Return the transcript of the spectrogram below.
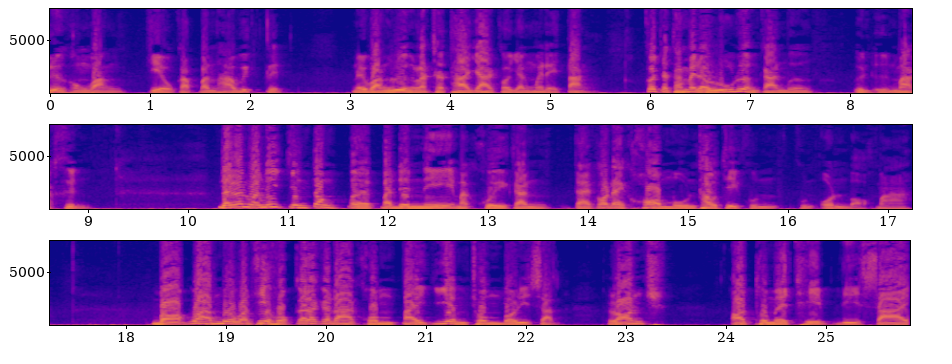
เรื่องของวังเกี่ยวกับปัญหาวิกฤต ในวังเรื่องรัชทายาทก็ยังไม่ได้ตั้ง ก็จะทำให้เรารู้เรื่องการเมืองอื่นๆมากขึ้น ดังนั้นวันนี้จึงต้องเปิดประเด็นนี้มาคุยกัน แต่ก็ได้ข้อมูลเท่าที่คุณคุณอ้นบอกมา บอกว่าเมื่อวันที่ 6 กรกฎาคมไปเยี่ยมชมบริษัท Launch Automotive Design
